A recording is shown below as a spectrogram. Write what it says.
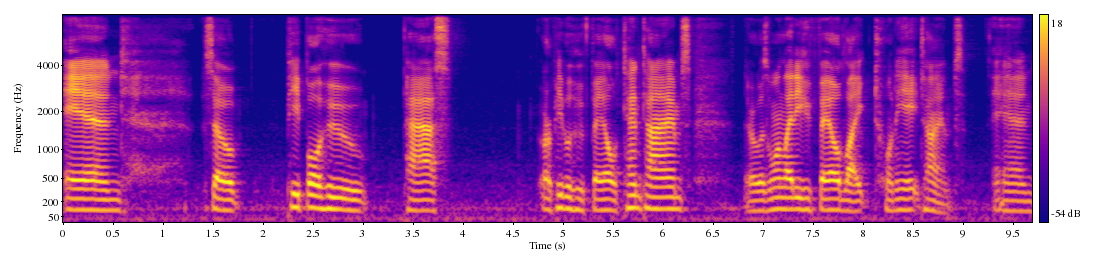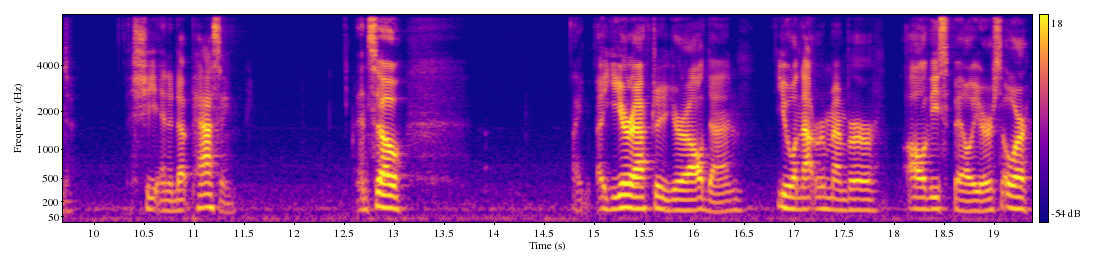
And so people who pass or people who failed 10 times. There was one lady who failed like 28 times and she ended up passing. And so like a year after you're all done you will not remember all of these failures or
